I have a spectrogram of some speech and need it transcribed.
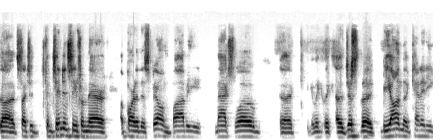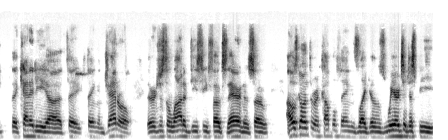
uh, such a contingency from there, a part of this film. Bobby, Max Loeb, uh, like, like uh, just the beyond the Kennedy, the Kennedy uh, thing, thing in general. There were just a lot of DC folks there, and so I was going through a couple things. Like it was weird to just be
